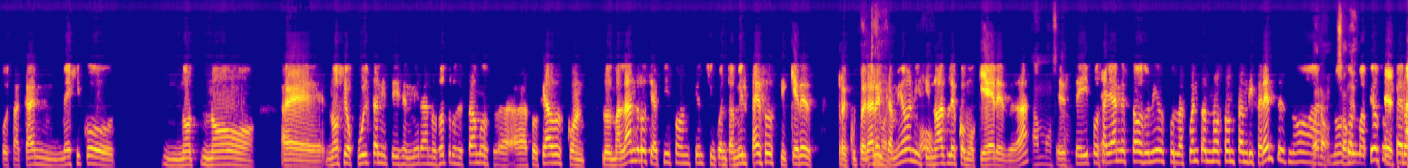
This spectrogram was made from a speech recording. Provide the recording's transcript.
pues acá en México no no eh, no se ocultan y te dicen mira nosotros estamos asociados con los malandros y aquí son 150 mil pesos si quieres recuperar el camión y si oh. no hazle como quieres, ¿verdad? este y pues allá en Estados Unidos pues las cuentas no son tan diferentes, no, no son, mafiosos, pero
